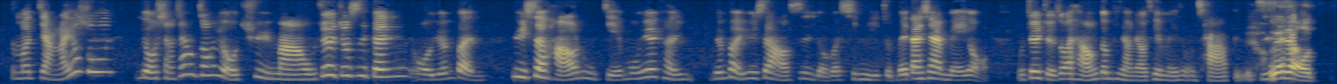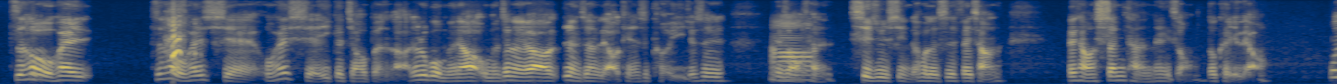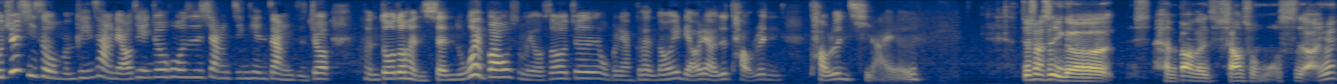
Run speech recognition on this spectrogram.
怎么讲啊？又说有想象中有趣吗？我觉得就是跟我原本预设好要录节目，因为可能。原本预设好是有个心理准备，但现在没有，我就觉得说，哎，好像跟平常聊天没什么差别。我跟你讲，我之后我会，之后我会写，我会写一个脚本啦。就如果我们要，我们真的要认真聊天是可以，就是那种很戏剧性的，或者是非常非常深谈的那种都可以聊。我觉得其实我们平常聊天，就或是像今天这样子，就很多都很深入。我也不知道为什么，有时候就是我们两个很容易聊一聊就讨论讨论起来了。就算是一个很棒的相处模式啊，因为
